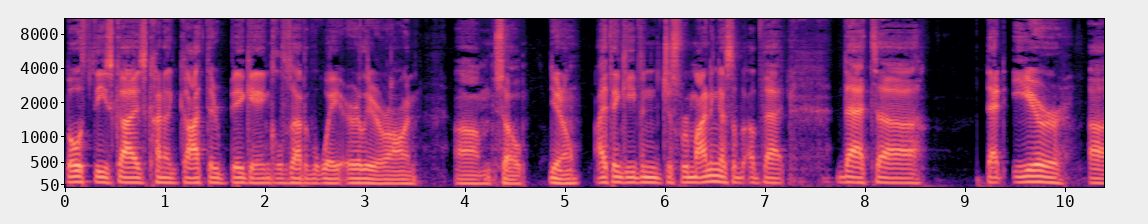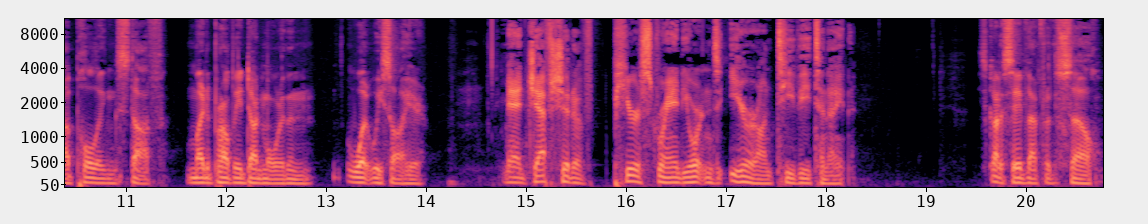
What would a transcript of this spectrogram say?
both these guys kind of got their big angles out of the way earlier on. Um, so you know, I think even just reminding us of, of that that uh, that ear uh, pulling stuff might have probably done more than what we saw here. Man, Jeff should have pierced Randy Orton's ear on TV tonight. He's got to save that for the cell.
